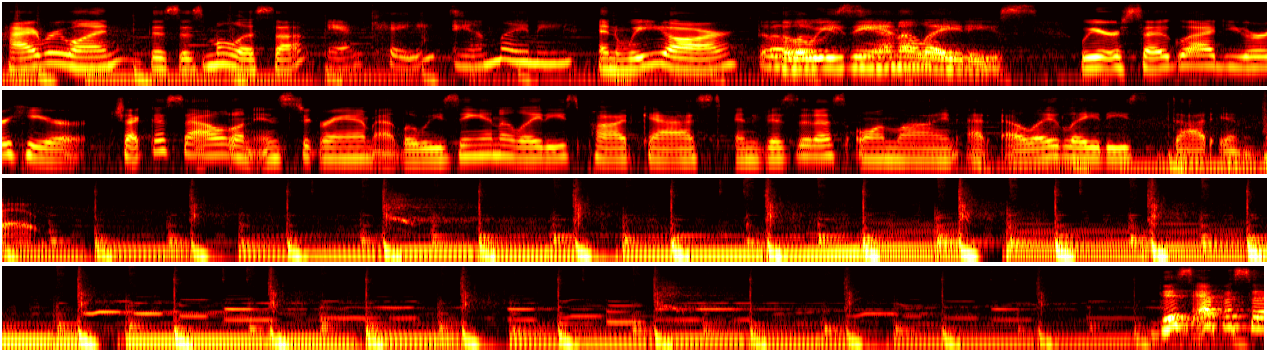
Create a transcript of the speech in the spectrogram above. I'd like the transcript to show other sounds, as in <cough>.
Hi, everyone. This is Melissa, and Kate. and Lainey. and we are the, The Louisiana, Louisiana Ladies. Ladies. We are so glad you are here. Check us out on Instagram at Louisiana Ladies Podcast and visit us online at laladies.info.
